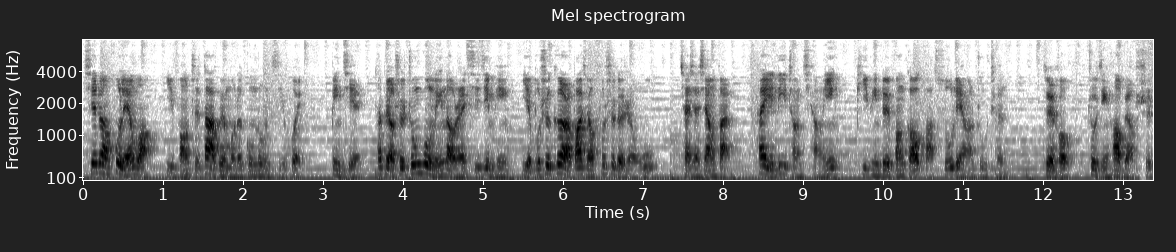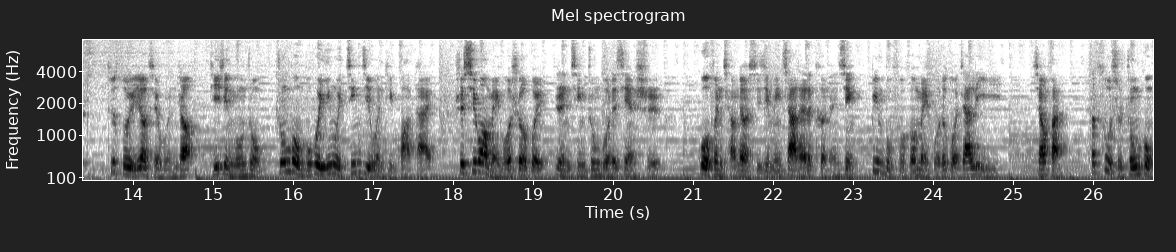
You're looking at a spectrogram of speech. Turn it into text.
切断互联网，以防止大规模的公众集会。并且，他表示，中共领导人习近平也不是戈尔巴乔夫式的人物，恰恰相反，他以立场强硬，批评对方搞垮苏联而著称。最后，祝景浩表示，之所以要写文章提醒公众，中共不会因为经济问题垮台，是希望美国社会认清中国的现实。过分强调习近平下台的可能性，并不符合美国的国家利益。相反，它促使中共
